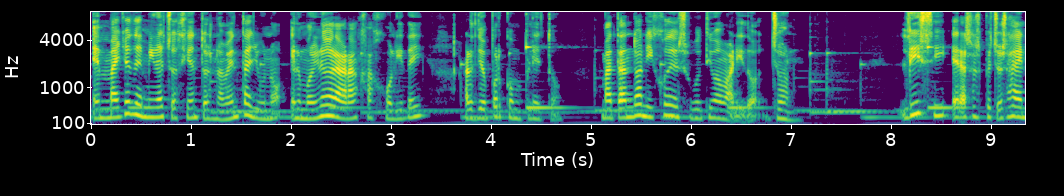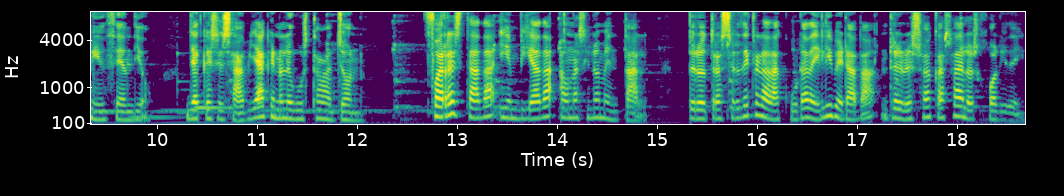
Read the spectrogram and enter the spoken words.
En mayo de 1891, el molino de la granja Holiday ardió por completo, matando al hijo de su último marido, John. Lizzie era sospechosa del incendio, ya que se sabía que no le gustaba John. Fue arrestada y enviada a un asilo mental, pero tras ser declarada curada y liberada, regresó a casa de los Holiday.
